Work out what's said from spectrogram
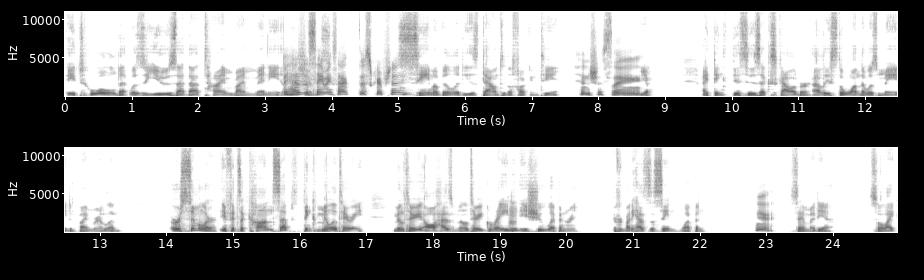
a tool that was used at that time by many. it has the same exact description. same abilities down to the fucking T. Interesting. Yep. I think this is Excalibur, at least the one that was made by Merlin, or similar. If it's a concept, think military. Military all has military grade Mhm. issue weaponry. Everybody has the same weapon, Yeah. same idea. So like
